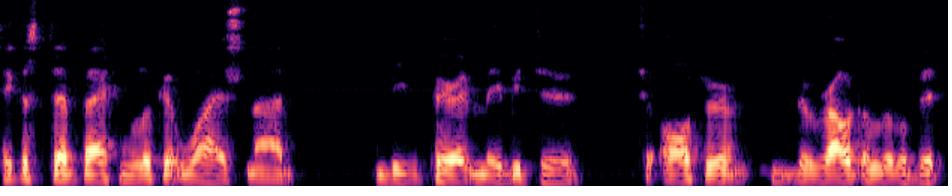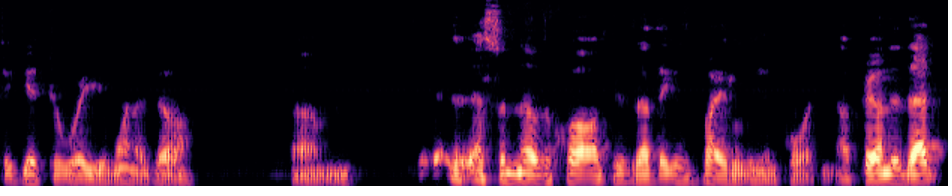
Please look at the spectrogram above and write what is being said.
take a step back and look at why it's not and be prepared maybe to, to alter the route a little bit to get to where you want to go. Um, that's another quality that I think is vitally important. I found that that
